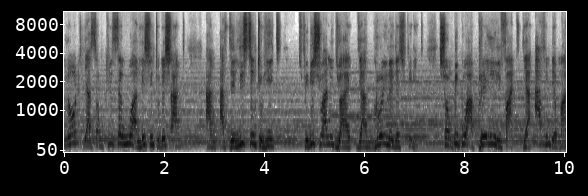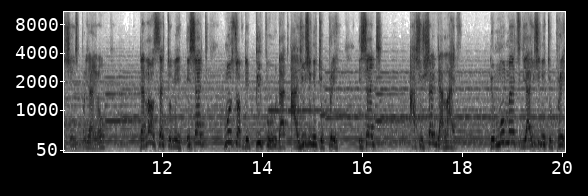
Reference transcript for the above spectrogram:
Lord, there are some Christians who are listening to this chant, and as they listen to it, spiritually you are they are growing in the spirit. Some people are praying, in fact, they are having the machines prayer, you know. The Lord said to me, He said, most of the people that are using it to pray, He said, I should change their life. The moment they are using it to pray,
